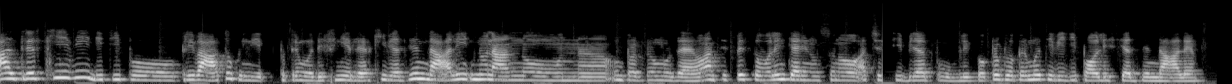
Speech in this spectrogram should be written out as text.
Altri archivi di tipo privato, quindi potremmo definirli archivi aziendali, non hanno un, un proprio museo, anzi spesso volentieri non sono accessibili al pubblico, proprio per motivi di policy aziendale.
